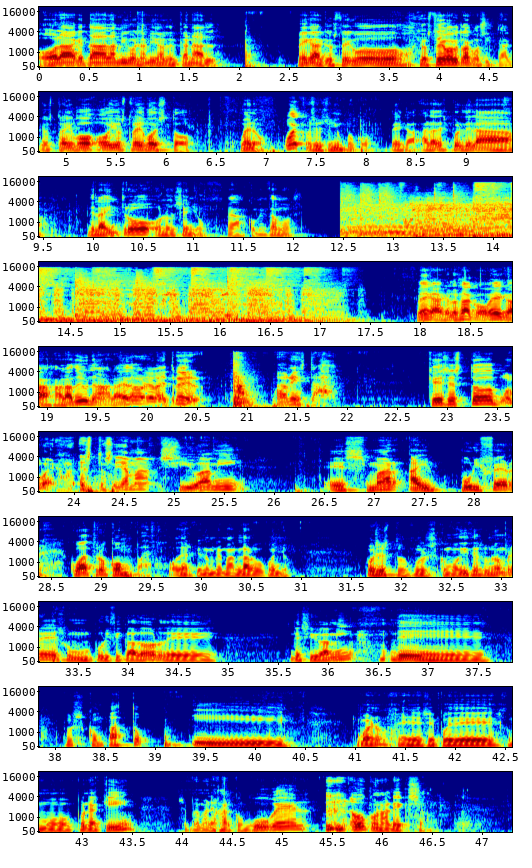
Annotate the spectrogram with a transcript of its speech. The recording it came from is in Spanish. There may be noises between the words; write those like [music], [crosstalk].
Hola, ¿qué tal amigos y amigas del canal? Venga, que os traigo, que os traigo otra cosita, que os traigo, hoy os traigo esto. Bueno, os enseño un poco. Venga, ahora después de la, de la intro os lo enseño. Venga, comenzamos. Venga, que lo saco, venga, a la de una, a la de dos a la de tres. Aquí está. ¿Qué es esto? Pues bueno, esto se llama Xiaomi Smart Air Purifier 4 Compact. Joder, qué nombre más largo, coño. Pues esto, pues como dice su nombre, es un purificador de, de Xiaomi, de pues compacto y bueno, eh, se puede, como pone aquí, se puede manejar con Google [clears throat] o con Alexa.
